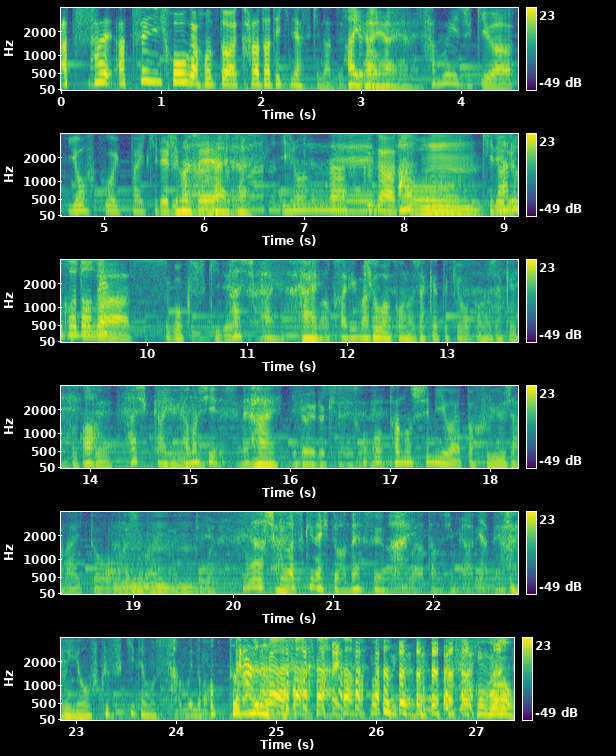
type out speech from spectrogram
暑さ暑い方が本当は体的には好きなんですけど、はいはいはいはい、寒い時期は洋服をいっぱい着れるので、はいはい、いろんな服がこう着れることがすごく好きで、確かに、はい、わかります、ね、今日はこのジャケット今日はこのジャケットって。確かに楽しいですね、はい、いろいろ着れて、ね、その楽しみはやっぱ冬じゃないと味わえないっていう。洋服が好きな人はねそういうのが楽しみあるよね、自分洋服好きでも寒いの本当ダメなんです。もう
